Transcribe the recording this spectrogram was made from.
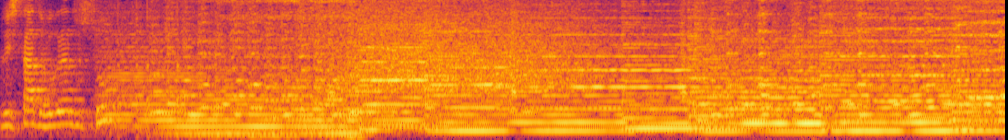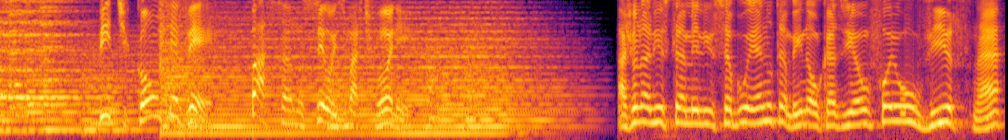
do estado do Rio Grande do Sul. Bitcom TV. Passa no seu smartphone. A jornalista Melissa Bueno também na ocasião foi ouvir, né,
